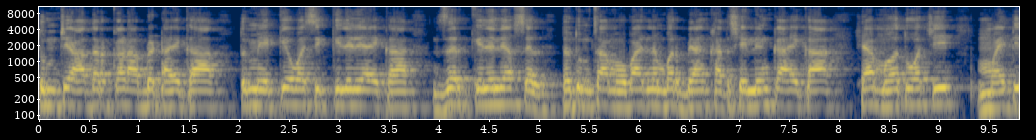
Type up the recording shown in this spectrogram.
तुमचे आधार कार्ड अपडेट आहे का? तुम्ही के वाय सी केलेली आहे का? जर केलेली असेल तर तुमचा मोबाईल नंबर बँक खात्याशी लिंक आहे का? ह्या महत्त्वाची माहिती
